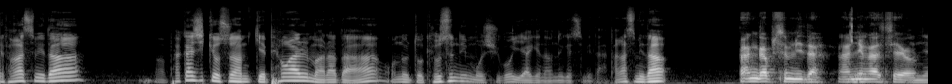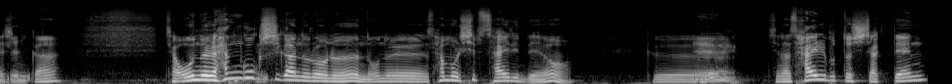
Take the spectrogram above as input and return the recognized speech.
네, 반갑습니다. 어, 박한식 교수와 함께 평화를 말하다 오늘 또 교수님 모시고 이야기 나누겠습니다. 반갑습니다. 반갑습니다. 안녕하세요. 안녕하십니까? 자, 오늘 한국 시간으로는 오늘 3월 14일인데요. 그 예. 지난 4일부터 시작된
